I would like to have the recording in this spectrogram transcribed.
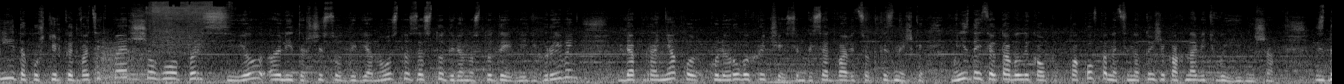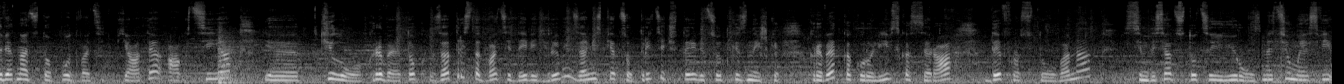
І також тільки 21-го персіл літр 690 за 199 гривень для прання кольорових речей, 72% знижки. Мені здається, та велика упаковка на цінотижиках навіть вигідніша. З 19 по 25 акція е, кіло креветок за 329 гривень замість 500, 34% знижки. Креветка королівська сира дефростована, 70-100 це її розмір. На цьому я свій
